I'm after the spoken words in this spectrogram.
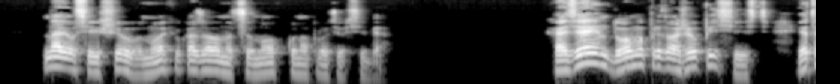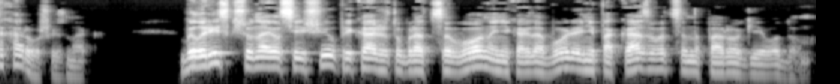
— Навился и Шил вновь указал на циновку напротив себя. Хозяин дома предложил присесть. Это хороший знак. Был риск, что Навил Сейшил прикажет убраться вон и никогда более не показываться на пороге его дома.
